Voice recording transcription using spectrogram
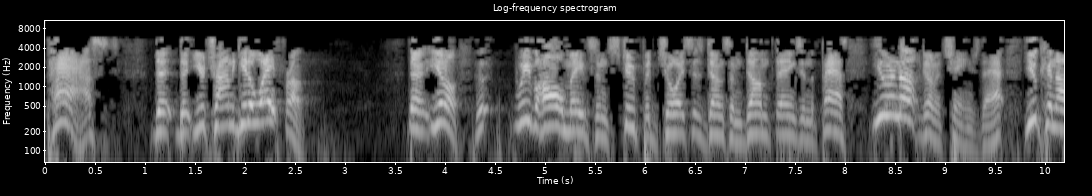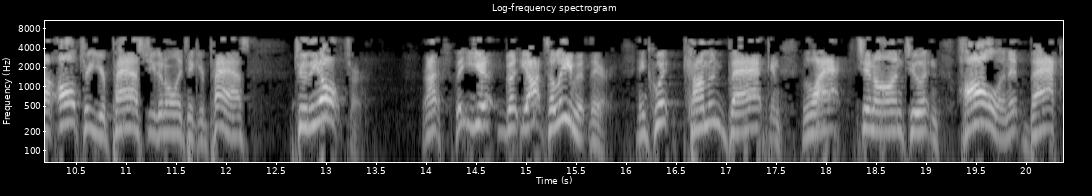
past that, that you're trying to get away from you know, we've all made some stupid choices, done some dumb things in the past. You're not going to change that. You cannot alter your past. You can only take your past to the altar. Right? But you, but you ought to leave it there. And quit coming back and latching onto it and hauling it back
